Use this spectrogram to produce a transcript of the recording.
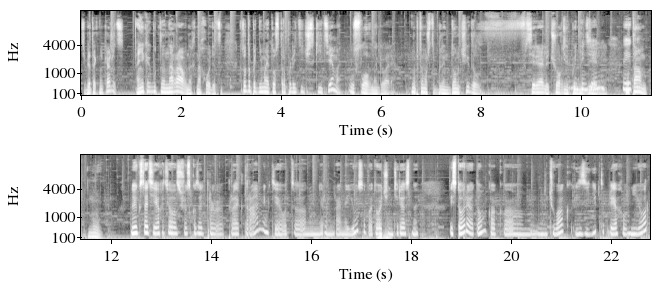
Тебе так не кажется? Они как будто на равных находятся. Кто-то поднимает острополитические темы, условно говоря. Ну, потому что, блин, Дон Чидл в сериале «Черный «Черный понедельник». Ну Ну, и- там, ну, Ну и, кстати, я хотела еще сказать про проект Рами, где вот э, номинирован Рами Юсов. Это Мгм. очень интересная история о том, как эм, чувак из Египта приехал в Нью-Йорк.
